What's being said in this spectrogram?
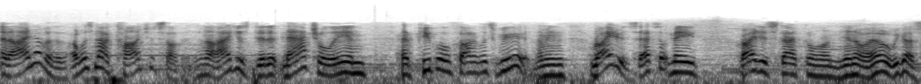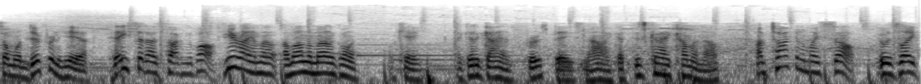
and I never, I was not conscious of it. You know, I just did it naturally, and and people thought it was weird. I mean, writers. That's what made writers start going. You know, oh, we got someone different here. They said I was talking the ball. Here I am. Uh, I'm on the mound going. Okay, I got a guy on first base now. I got this guy coming up. I'm talking to myself. It was like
